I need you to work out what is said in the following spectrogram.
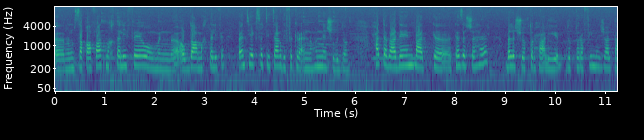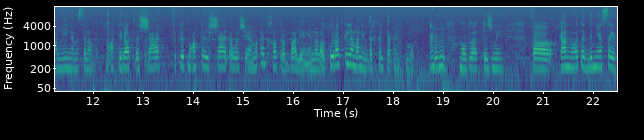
آه، من ثقافات مختلفة ومن أوضاع مختلفة. فأنت هيك صرتي تاخذي فكرة إنه هن شو بدهم. حتى بعدين بعد كذا شهر بلشوا يقترحوا علي دكتورة في مجال تعملي لنا مثلا معطرات للشعر؟ فكرة معطر الشعر أول شيء أنا ما كانت خاطرة ببالي يعني إنه العطورات كلها ماني مدخلتها كنت موضوع التجميل. فكان وقت الدنيا صيف.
